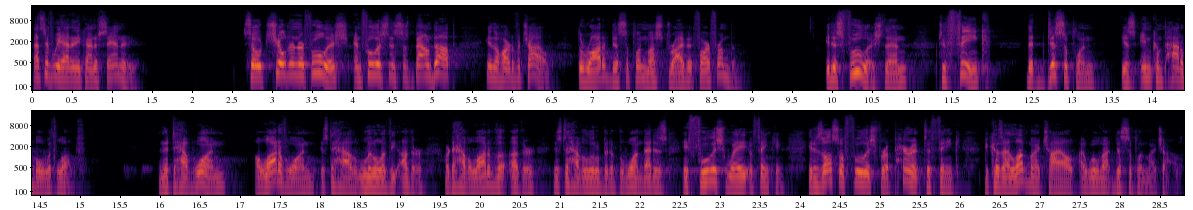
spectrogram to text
That's if we had any kind of sanity. So children are foolish, and foolishness is bound up in the heart of a child. The rod of discipline must drive it far from them. It is foolish, then, to think that discipline is incompatible with love. And that to have one a lot of one is to have little of the other, or to have a lot of the other is to have a little bit of the one. That is a foolish way of thinking. It is also foolish for a parent to think, because I love my child, I will not discipline my child.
